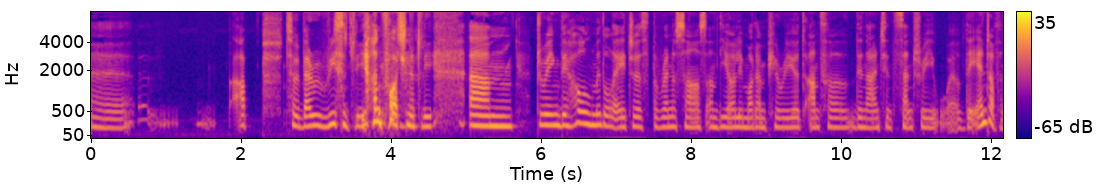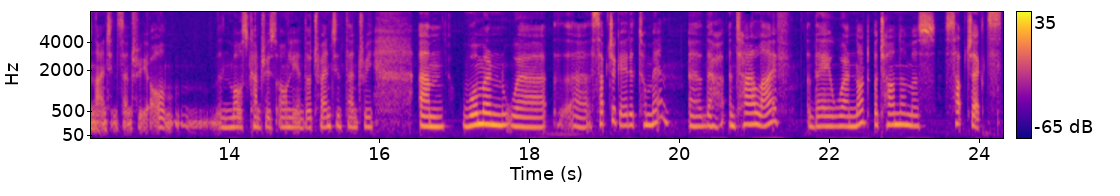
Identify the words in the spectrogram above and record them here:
Uh, up till very recently, unfortunately. Um, during the whole Middle Ages, the Renaissance, and the early modern period until the 19th century, well, the end of the 19th century, all, in most countries only in the 20th century, um, women were uh, subjugated to men uh, their entire life they were not autonomous subjects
